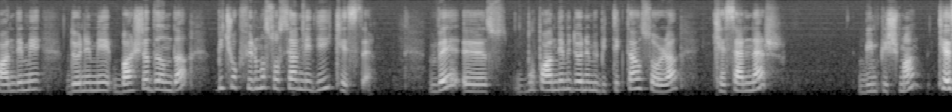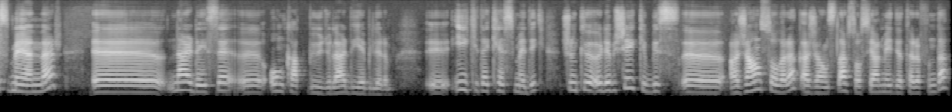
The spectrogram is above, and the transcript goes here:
pandemi dönemi başladığında birçok firma sosyal medyayı kesti. Ve e, bu pandemi dönemi bittikten sonra kesenler bin pişman, kesmeyenler e, neredeyse 10 kat büyüdüler diyebilirim. E, iyi ki de kesmedik. Çünkü öyle bir şey ki biz e, ajans olarak, ajanslar sosyal medya tarafında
